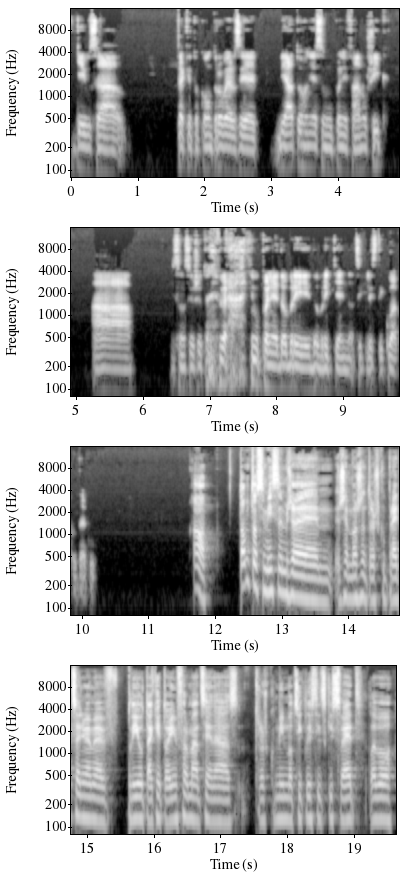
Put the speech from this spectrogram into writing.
dejú sa takéto kontroverzie. Ja toho nie som úplne fanúšik a myslím si, že to neberá úplne dobrý, dobrý teň na cyklistiku ako takú. O, tomto si myslím, že, že možno trošku preceňujeme vplyv takéto informácie na trošku mimo cyklistický svet, lebo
